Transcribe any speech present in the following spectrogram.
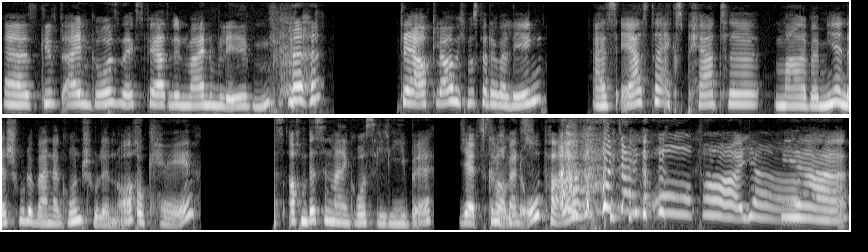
Ja, es gibt einen großen Experten in meinem Leben, der auch, glaube ich, muss gerade überlegen, als erster Experte mal bei mir in der Schule war, in der Grundschule noch. Okay. Das ist auch ein bisschen meine große Liebe. Jetzt kommt mein Opa. Dein Opa, ja. ja.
